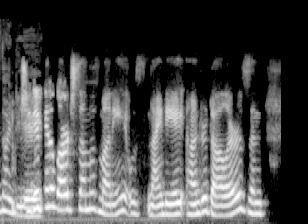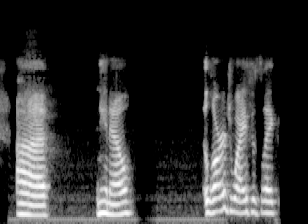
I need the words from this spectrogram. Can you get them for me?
98. she did get a large sum of money. It was ninety eight hundred dollars, and uh, you know, a large wife is like.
